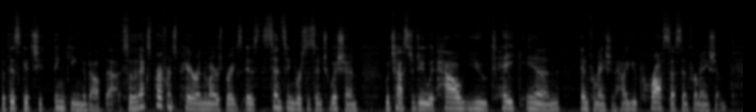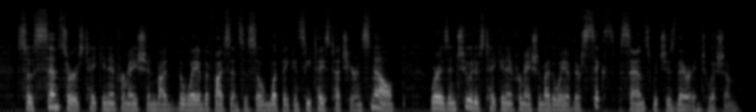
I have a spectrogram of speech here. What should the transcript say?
but this gets you thinking about that. So the next preference pair in the Myers Briggs is sensing versus intuition, which has to do with how you take in information, how you process information. So sensors take in information by the way of the five senses, so what they can see, taste, touch, hear, and smell, whereas intuitives take in information by the way of their sixth sense, which is their intuition.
